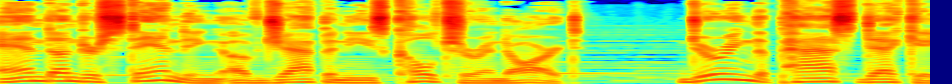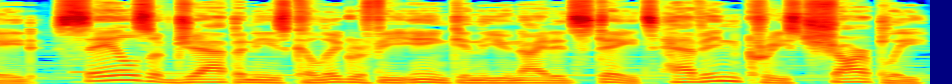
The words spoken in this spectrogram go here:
and understanding of Japanese culture and art. During the past decade, sales of Japanese calligraphy ink in the United States have increased sharply,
